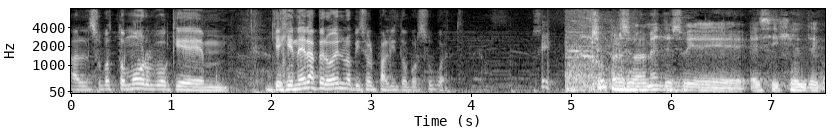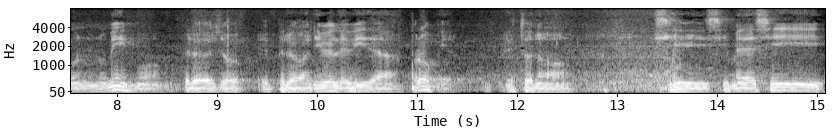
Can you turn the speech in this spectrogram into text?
al supuesto morbo que, mm, que genera, pero él no pisó el palito, por supuesto. Yo personalmente soy eh, exigente con uno mismo, pero yo, eh, pero a nivel de vida propia. Esto no. Si, si me decís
